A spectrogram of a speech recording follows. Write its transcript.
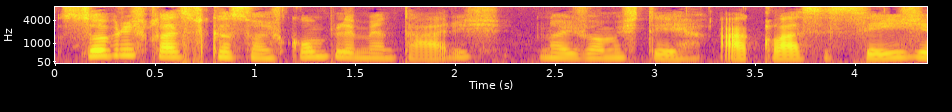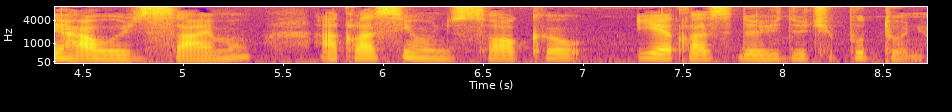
Sobre as classificações complementares, nós vamos ter a classe 6 de Howard Simon, a classe 1 de Sockel e a classe 2 do tipo túnel.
